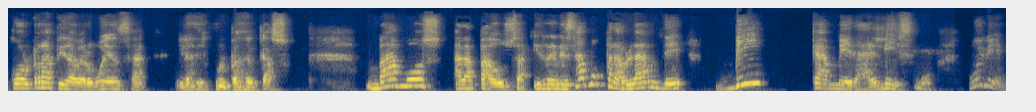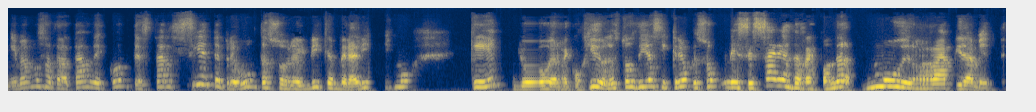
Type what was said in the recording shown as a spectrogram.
con rápida vergüenza y las disculpas del caso. Vamos a la pausa y regresamos para hablar de bicameralismo. Muy bien, y vamos a tratar de contestar siete preguntas sobre el bicameralismo que yo he recogido en estos días y creo que son necesarias de responder muy rápidamente.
